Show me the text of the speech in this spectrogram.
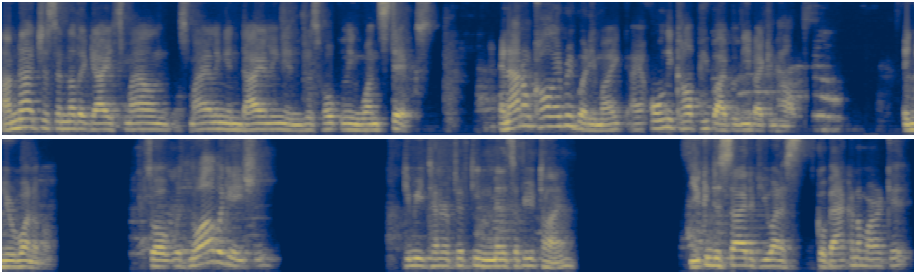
I'm not just another guy smiling, smiling and dialing and just hoping one sticks. And I don't call everybody, Mike. I only call people I believe I can help. And you're one of them. So with no obligation, give me 10 or 15 minutes of your time. You can decide if you want to go back on the market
